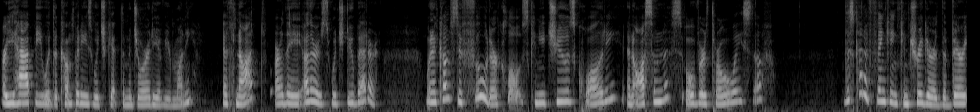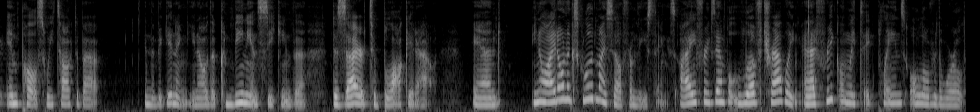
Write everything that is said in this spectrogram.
Are you happy with the companies which get the majority of your money? If not, are they others which do better? When it comes to food or clothes, can you choose quality and awesomeness over throwaway stuff? This kind of thinking can trigger the very impulse we talked about in the beginning, you know, the convenience seeking, the desire to block it out. And you know, I don't exclude myself from these things. I, for example, love traveling and I frequently take planes all over the world.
